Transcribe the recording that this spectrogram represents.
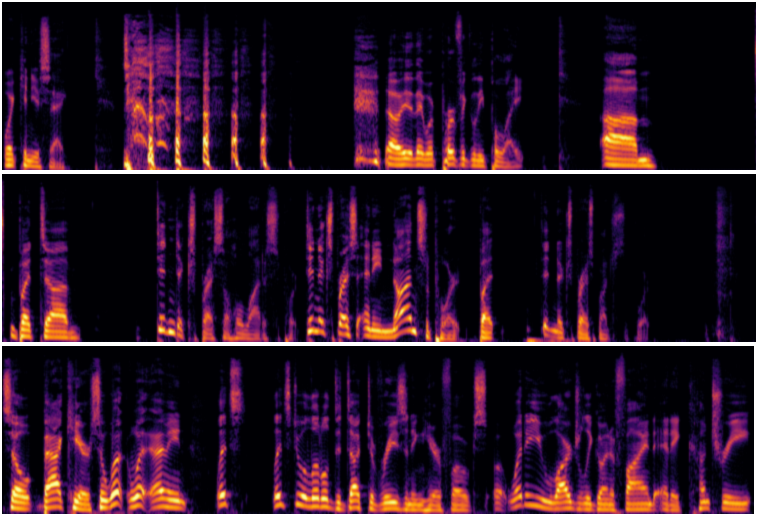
what can you say? no, they were perfectly polite. Um, but uh, didn't express a whole lot of support. Didn't express any non support, but didn't express much support. So back here. So what? What? I mean, let's let's do a little deductive reasoning here, folks. Uh, what are you largely going to find at a country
